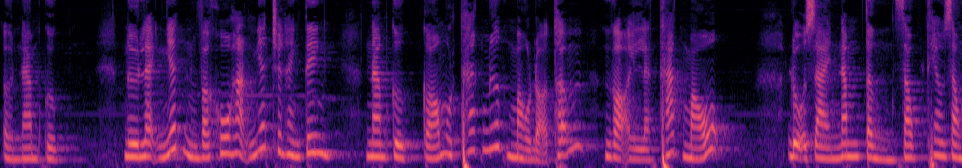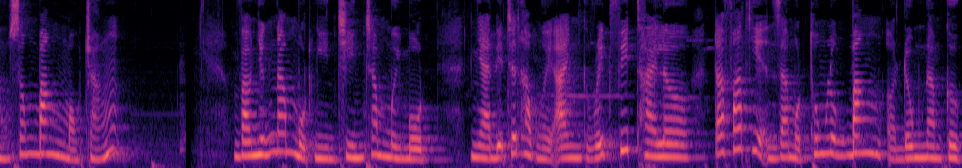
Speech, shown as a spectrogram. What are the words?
ở Nam Cực Nơi lạnh nhất và khô hạn nhất trên hành tinh, Nam Cực có một thác nước màu đỏ thẫm gọi là thác máu. Độ dài 5 tầng dọc theo dòng sông băng màu trắng. Vào những năm 1911, nhà địa chất học người Anh Griffith Tyler đã phát hiện ra một thung lũng băng ở đông Nam Cực,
